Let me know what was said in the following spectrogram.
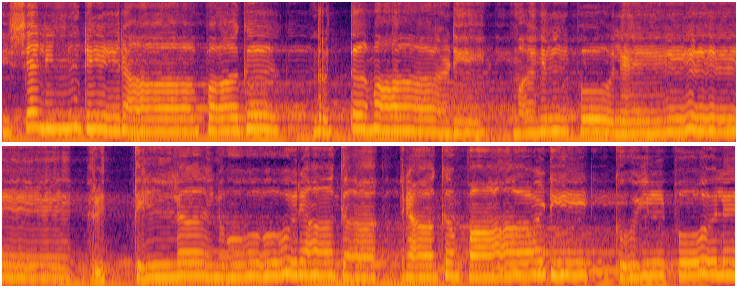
ഇശലിന്റെ പകൽ നൃത്തമാടി മയിൽ പോലെ നൂരാഗ രാഗം പാടി കുയിൽ പോലെ.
